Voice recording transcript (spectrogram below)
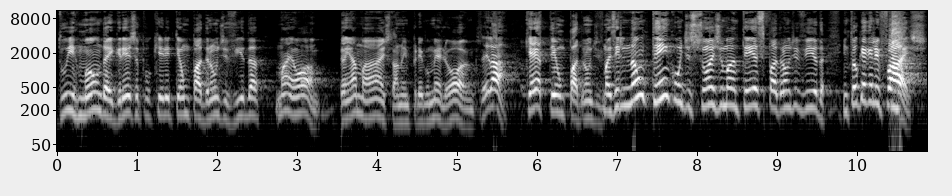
do irmão da igreja porque ele tem um padrão de vida maior ganha mais, está no emprego melhor, sei lá, quer ter um padrão de vida, mas ele não tem condições de manter esse padrão de vida. Então o que, é que ele faz?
